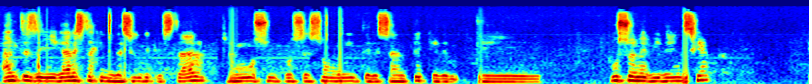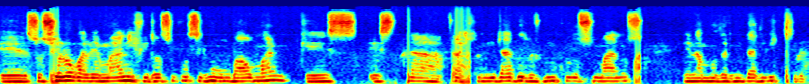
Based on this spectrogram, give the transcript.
Antes de llegar a esta generación de cristal, tuvimos un proceso muy interesante que, que puso en evidencia el sociólogo alemán y filósofo Sigmund Bauman, que es esta fragilidad de los vínculos humanos en la modernidad líquida.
